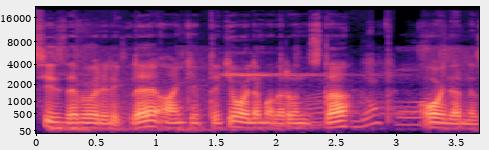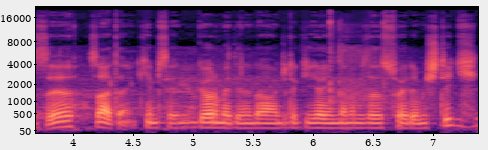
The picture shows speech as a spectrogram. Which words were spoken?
Siz de böylelikle anketteki ball. oylarınızı zaten kimsenin görmediğini daha önceki yayınlarımızda da söylemiştik.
